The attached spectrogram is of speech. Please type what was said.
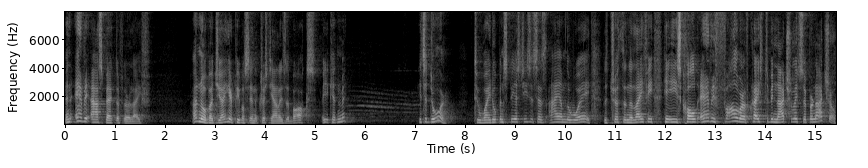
in every aspect of their life. I don't know about you. I hear people saying that Christianity is a box. Are you kidding me? It's a door to wide open space. Jesus says, I am the way, the truth, and the life. He, he's called every follower of Christ to be naturally supernatural.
